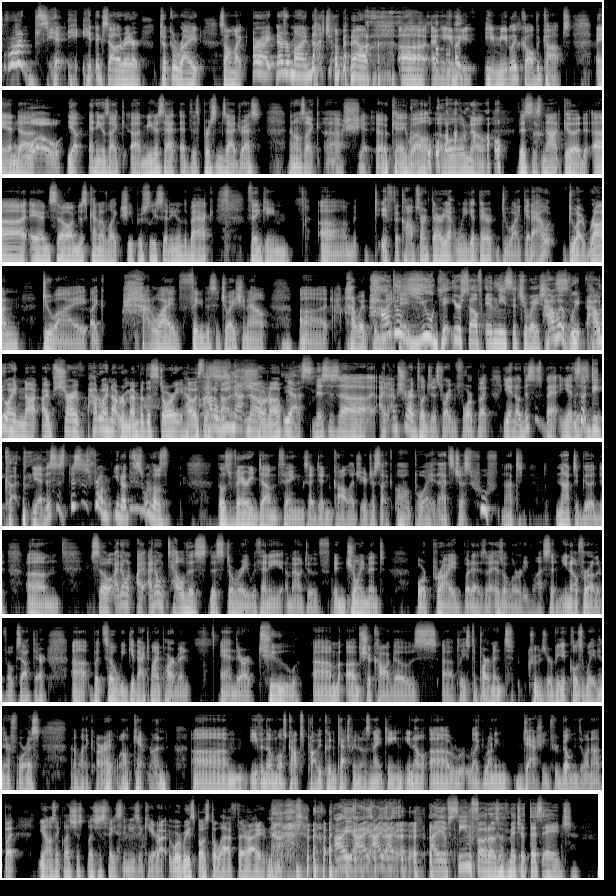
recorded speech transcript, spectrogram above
hit hit the accelerator, took a right. So I'm like, "All right, never mind, not jumping out." Uh, and he Oh my- imme- he immediately called the cops, and uh, Whoa. Yep. And he was like, uh, meet us at, at this person's address. And I was like, oh, shit. Okay. Well, oh no, this is not good. Uh, and so I'm just kind of like sheepishly sitting in the back thinking, um, if the cops aren't there yet when we get there, do I get out? Do I run? Do I like, how do I figure the situation out? Uh, how do I How my do case? you get yourself in these situations? How have we? How do I not? I'm sure. I've, how do I not remember the story? How is this? How do we not know? Shown up. Yes. this is uh I, I'm sure I've told you this story before, but yeah, no, this is bad. Yeah, This this, is a deep cut. yeah, this is this is from you know this is one of those those very dumb things I did in college. You're just like, oh boy, that's just whew, not not too good. Um, so I don't I, I don't tell this this story with any amount of enjoyment or pride, but as a as a learning lesson, you know, for other folks out there. Uh, but so we get back to my apartment, and there are two um, of Chicago's uh, police department cruiser vehicles waiting there for us. And I'm like, all right, well, can't run. Um, even though most cops probably couldn't catch me when I was 19, you know, uh, r- like running, dashing through buildings and whatnot. But you know, I was like, let's just let's just face the music here. Uh, were we supposed to laugh there? I. I, I, I, I have seen photos of Mitch at this age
